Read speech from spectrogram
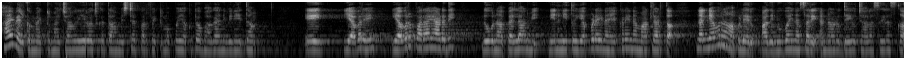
Hi welcome back to my channel ఈరోజు కథ మిస్టర్ పర్ఫెక్ట్ ముప్పై ఒకటో భాగాన్ని వినేద్దాం. ఏయ్ ఎవరే? ఎవరు పరాయి ఆడది? నువ్వు నా పెళ్ళానివి. నేను నీతో ఎప్పుడైనా ఎక్కడైనా మాట్లాడతా. నన్నెవరు ఆపలేరు. అది నువ్వైనా సరే అన్నాడు దేవ్ చాలా సీరియస్గా.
